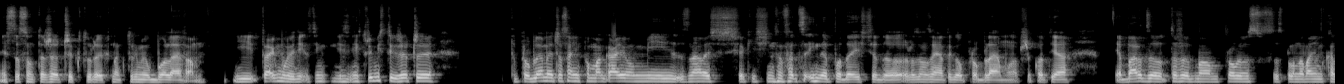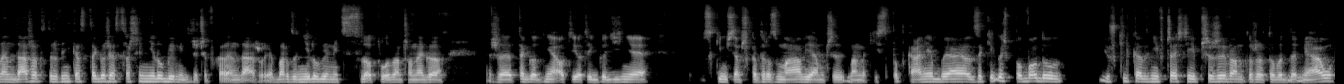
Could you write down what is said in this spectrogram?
więc to są te rzeczy, których, na którymi ubolewam. I tak jak mówię, z, niektórymi z tych rzeczy te problemy czasami pomagają mi znaleźć jakieś innowacyjne podejście do rozwiązania tego problemu. Na przykład ja, ja bardzo, to, że mam problem z, z planowaniem kalendarza, to też wynika z tego, że ja strasznie nie lubię mieć rzeczy w kalendarzu. Ja bardzo nie lubię mieć slotu oznaczonego, że tego dnia o tej, o tej godzinie z kimś na przykład rozmawiam, czy mam jakieś spotkanie, bo ja z jakiegoś powodu już kilka dni wcześniej przeżywam to, że to będę miał,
